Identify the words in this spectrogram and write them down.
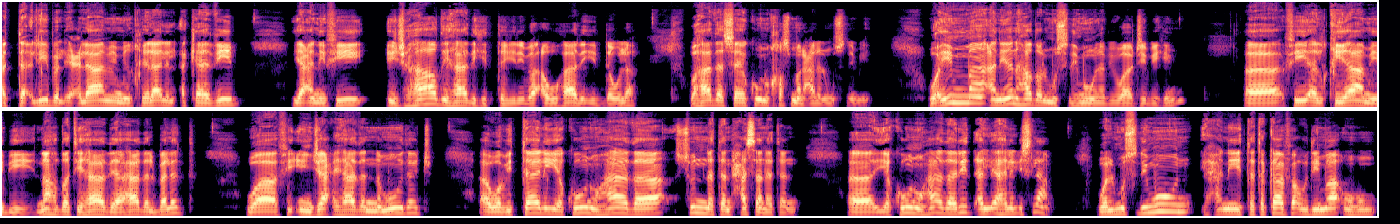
التأليب الإعلامي من خلال الأكاذيب يعني في إجهاض هذه التجربة أو هذه الدولة وهذا سيكون خصما على المسلمين. وإما أن ينهض المسلمون بواجبهم آه، في القيام بنهضة هذا هذا البلد وفي إنجاح هذا النموذج آه، وبالتالي يكون هذا سنة حسنة آه، يكون هذا ردءا لأهل الإسلام. والمسلمون يعني تتكافأ دماؤهم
